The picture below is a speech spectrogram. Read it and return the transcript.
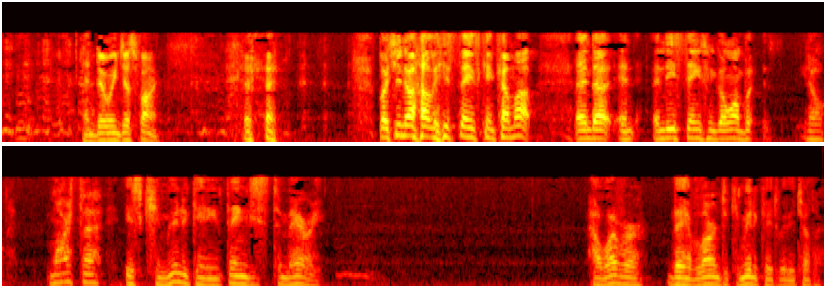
and doing just fine. but you know how these things can come up, and uh, and and these things can go on. But you know, Martha is communicating things to Mary. However, they have learned to communicate with each other.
